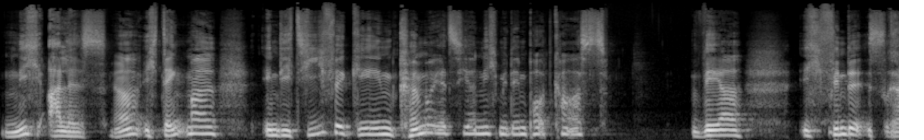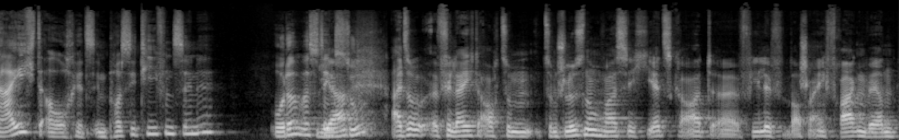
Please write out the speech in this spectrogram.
Nicht alles, ja. Ich denke mal, in die Tiefe gehen können wir jetzt hier nicht mit dem Podcast. Wer, ich finde, es reicht auch jetzt im positiven Sinne. Oder was denkst ja, du? Also äh, vielleicht auch zum, zum Schluss noch, was sich jetzt gerade äh, viele wahrscheinlich fragen werden.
